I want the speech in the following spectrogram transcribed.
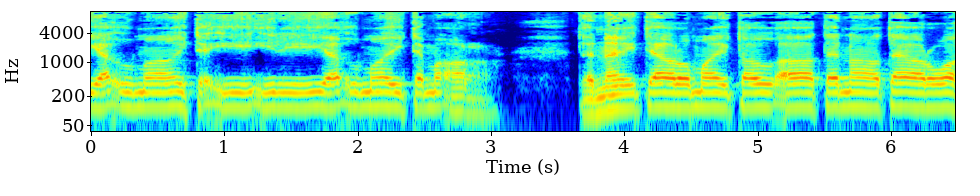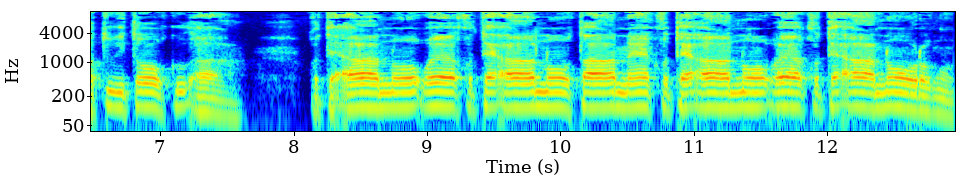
ia uma i te ī-iri, ia uma i te maara. Tenei te aro mai tau a tena te aro atu i tōku a. Ko te a nō wea, ko te a nō tāne, ko te a nō wea, ko te a nō rongo.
